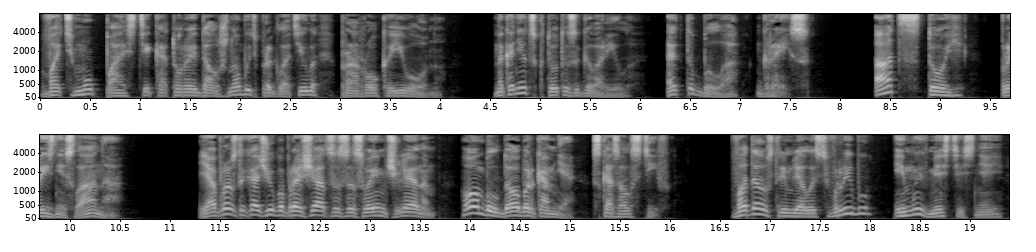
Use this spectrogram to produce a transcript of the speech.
во тьму пасти, которая, должно быть, проглотила пророка Иону. Наконец кто-то заговорил. Это была Грейс. «Отстой!» — произнесла она. «Я просто хочу попрощаться со своим членом. Он был добр ко мне», — сказал Стив. Вода устремлялась в рыбу, и мы вместе с ней —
